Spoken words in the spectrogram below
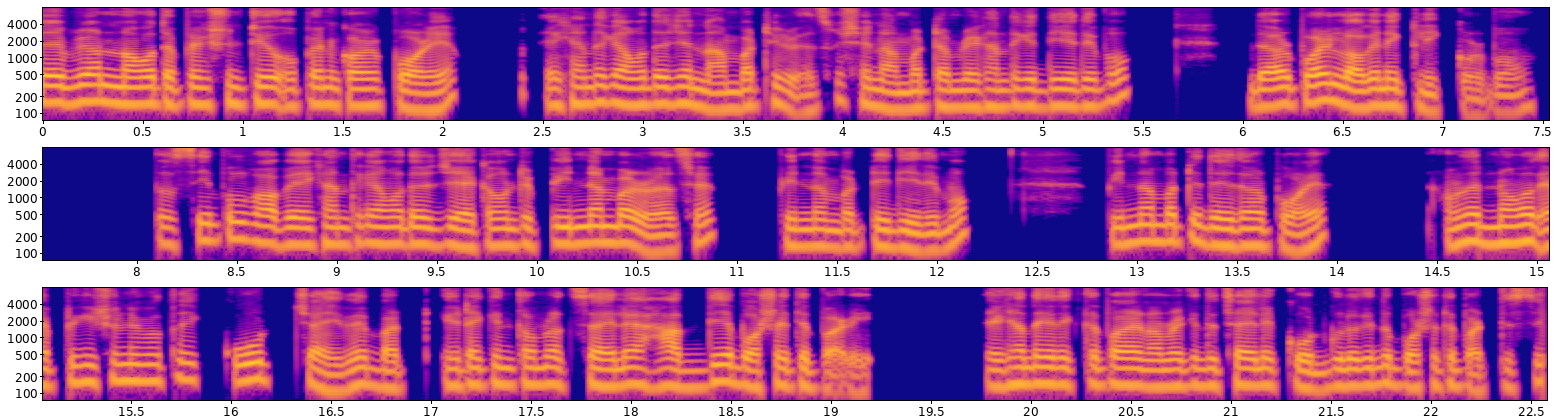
তো এভরিওয়ান নগদ অ্যাপ্লিকেশনটি ওপেন করার পরে এখান থেকে আমাদের যে নাম্বারটি রয়েছে সেই নাম্বারটা আমরা এখান থেকে দিয়ে দেব। দেওয়ার পরে লগইন এ ক্লিক করব। তো সিম্পলভাবে এখান থেকে আমাদের যে অ্যাকাউন্টের পিন নাম্বার রয়েছে, পিন নাম্বারটি দিয়ে দিব। পিন নাম্বারটি দিয়ে দেওয়ার পরে আমাদের নগদ অ্যাপ্লিকেশনের মতোই কোড চাইবে বাট এটা কিন্তু আমরা চাইলে হাত দিয়ে বসাইতে পারি। এখান থেকে দেখতে পারেন আমরা কিন্তু চাইলে কোডগুলো কিন্তু বসাতে পারতেছি।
